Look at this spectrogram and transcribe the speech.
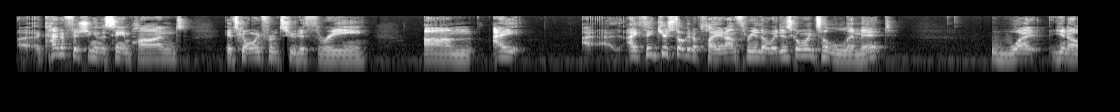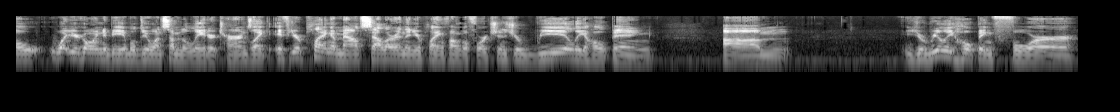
uh, kind of fishing in the same pond. It's going from two to three. Um, I, I I think you're still going to play it on three, though. It is going to limit what you know what you're going to be able to do on some of the later turns. Like if you're playing a Mount Seller and then you're playing Fungal Fortunes, you're really hoping, um, you're really hoping for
